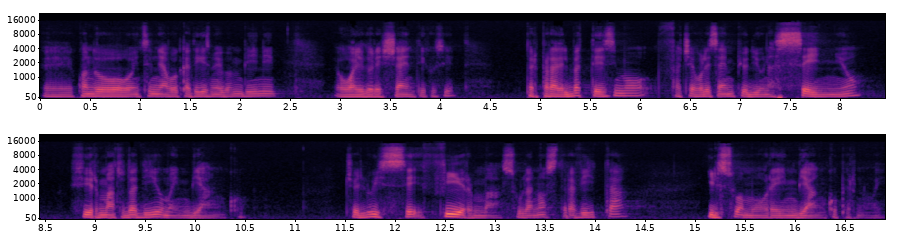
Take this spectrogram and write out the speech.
Eh, quando insegnavo il catechismo ai bambini o agli adolescenti così, per parlare del battesimo facevo l'esempio di un assegno firmato da Dio ma in bianco. Cioè lui firma sulla nostra vita il suo amore in bianco per noi.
